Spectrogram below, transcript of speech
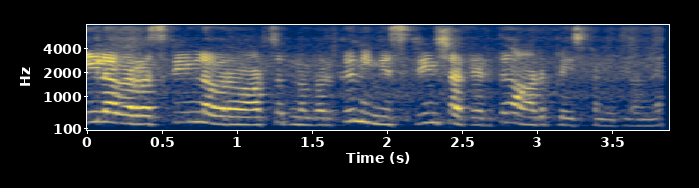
கீழே வர ஸ்க்ரீனில் வர வாட்ஸ்அப் நம்பருக்கு நீங்கள் ஸ்க்ரீன்ஷாட் எடுத்து ஆர்டர் ப்ளேஸ் பண்ணிக்கலாங்க.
